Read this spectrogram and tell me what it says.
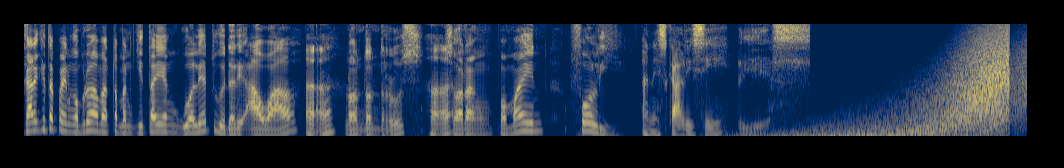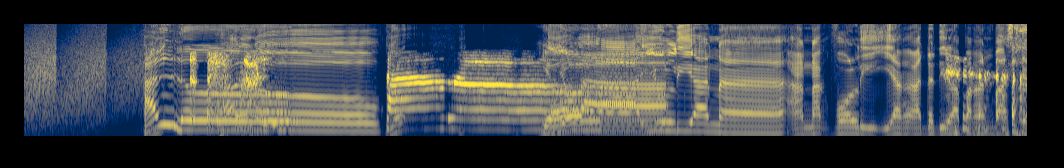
Sekarang kita pengen ngobrol sama teman kita yang gue lihat juga dari awal Heeh. nonton terus Heeh. seorang pemain volley. Aneh sekali sih. Yes. Halo. Halo. Halo. Yola. Yuliana, anak volley yang ada di lapangan basket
